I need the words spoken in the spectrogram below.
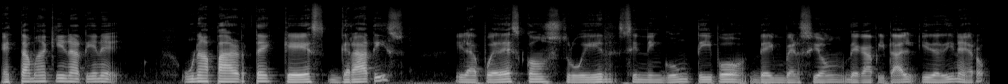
Esta máquina tiene una parte que es gratis y la puedes construir sin ningún tipo de inversión de capital y de dinero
